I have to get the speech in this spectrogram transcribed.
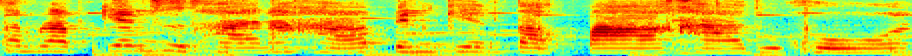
สำหรับเกมสุดท้ายนะคะ เป็นเกมตักปลาค่ะทุกคน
